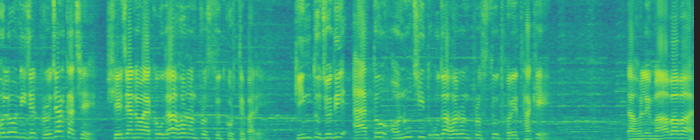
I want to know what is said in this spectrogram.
হলো নিজের প্রজার কাছে সে যেন এক উদাহরণ প্রস্তুত করতে পারে। কিন্তু যদি এত অনুচিত উদাহরণ প্রস্তুত হয়ে থাকে তাহলে মা বাবার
